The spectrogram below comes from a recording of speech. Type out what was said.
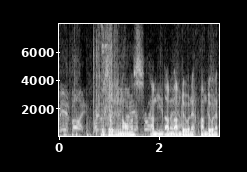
Be advised. friendly Precision on us. I'm I'm I'm doing it. I'm doing it.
